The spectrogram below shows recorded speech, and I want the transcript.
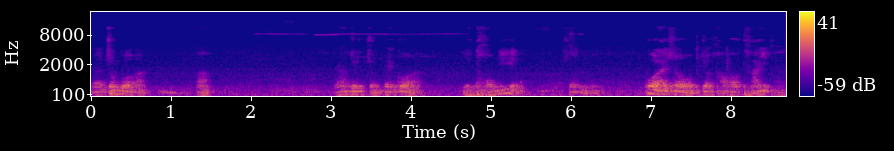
呃中国嘛，啊，然后就准备过来，也同意了，说你过来的时候，我们就好好谈一谈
